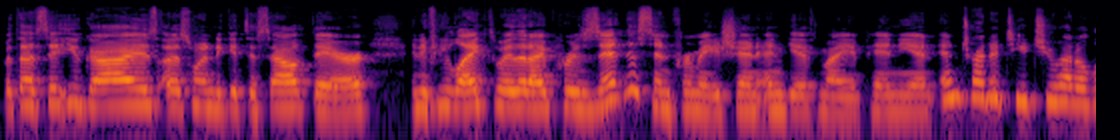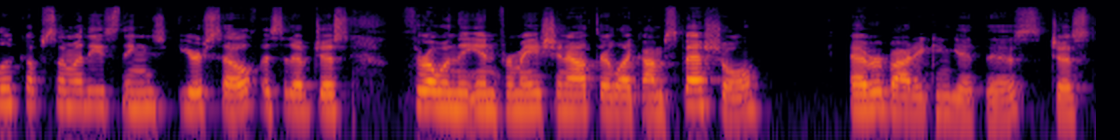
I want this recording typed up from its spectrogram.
But that's it, you guys. I just wanted to get this out there. And if you like the way that I present this information and give my opinion and try to teach you how to look up some of these things yourself instead of just throwing the information out there like I'm special, Everybody can get this. Just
